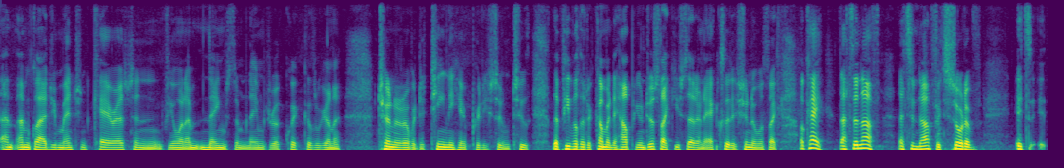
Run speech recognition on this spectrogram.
I'm, I'm glad you mentioned Charis, and if you want to name some names real quick, because we're to turn it over to Tina here pretty soon too. The people that are coming to help you, and just like you said in Exodus, you know, it's like, okay, that's enough. That's enough. It's sort of, it's. It,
